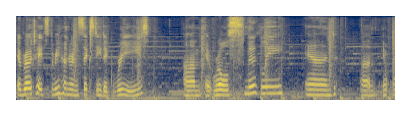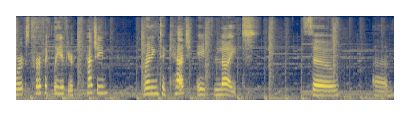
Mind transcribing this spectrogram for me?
It rotates 360 degrees. Um, it rolls smoothly and um, it works perfectly if you're catching, running to catch a flight. So um,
